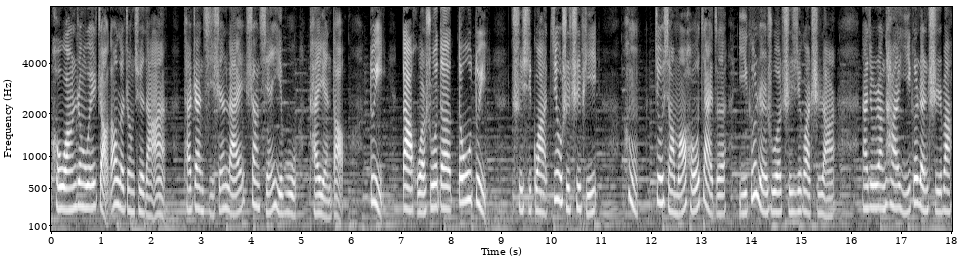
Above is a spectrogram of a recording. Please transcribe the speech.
猴王认为找到了正确答案，他站起身来，上前一步，开言道：“对，大伙说的都对，吃西瓜就是吃皮。哼，就小毛猴崽子一个人说吃西瓜吃瓤，那就让他一个人吃吧。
